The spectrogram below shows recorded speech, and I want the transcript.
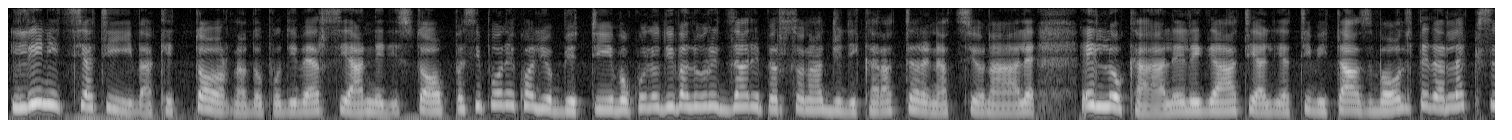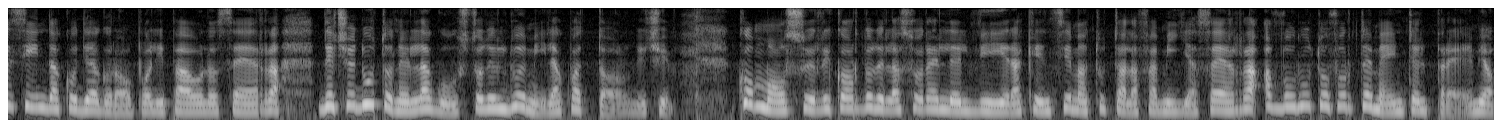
L'iniziativa, che torna dopo diversi anni di stop, si pone quali obiettivo quello di valorizzare personaggi di carattere nazionale e locale legati alle attività svolte dall'ex sindaco di Agropoli Paolo Serra, deceduto nell'agosto del 2014. Commosso il ricordo della sorella Elvira che insieme a tutta la famiglia Serra ha voluto fortemente il premio,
